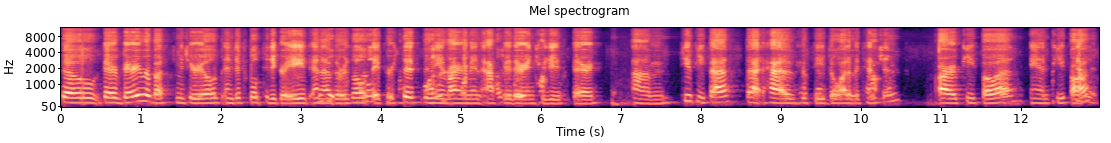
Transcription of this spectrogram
So they're very robust materials and difficult to degrade, and as a result, they persist in the environment after they're introduced there. Um, two PFAS that have received a lot of attention are PFOA and PFOS.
